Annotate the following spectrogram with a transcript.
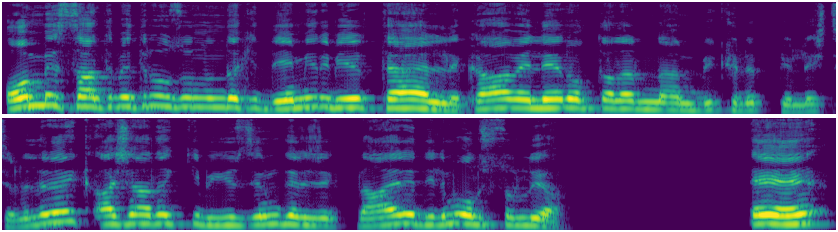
15 santimetre uzunluğundaki demir bir tel K ve L noktalarından bükülüp birleştirilerek aşağıdaki gibi 120 derecelik daire dilimi oluşturuluyor. E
